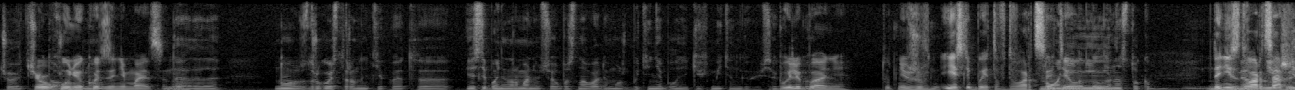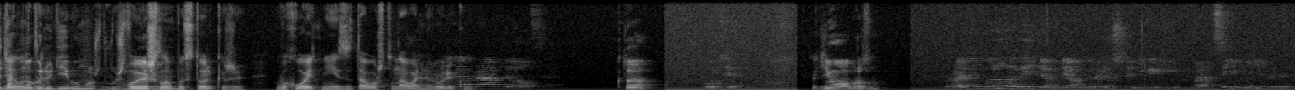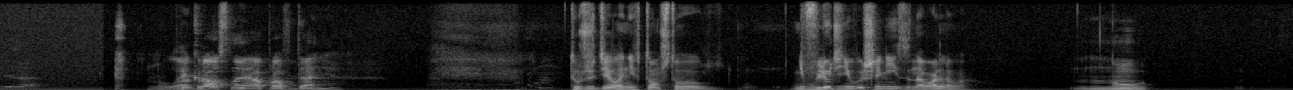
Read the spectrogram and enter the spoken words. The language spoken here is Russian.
что Чего хуйню какой-то занимается? Да, да, да. Но с другой стороны, типа, это. Если бы они нормально все обосновали, может быть, и не было никаких митингов и всякого Были бы они. Тут не же в- Если бы это в дворце Но они дело не, было. не настолько. Да не с дворца не, же Не так много людей бы, может, вышло. Вышло бы столько же. Выходит не из-за того, что Навальный ролик... Кто? Каким образом? Ну ладно. Прекрасное оправдание. Тут же дело не в том, что люди не вышли не из-за Навального. Ну,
